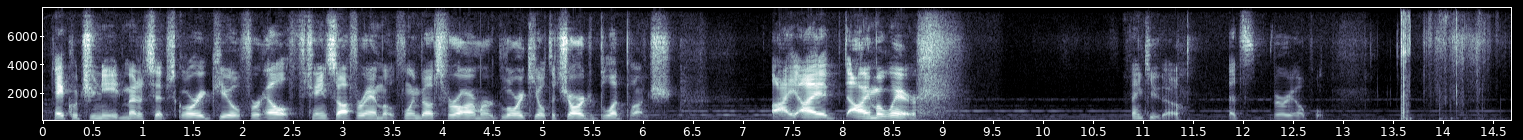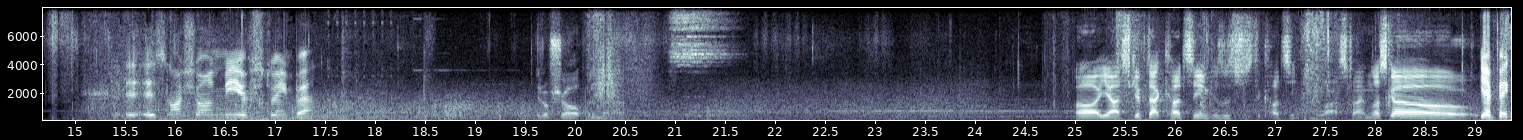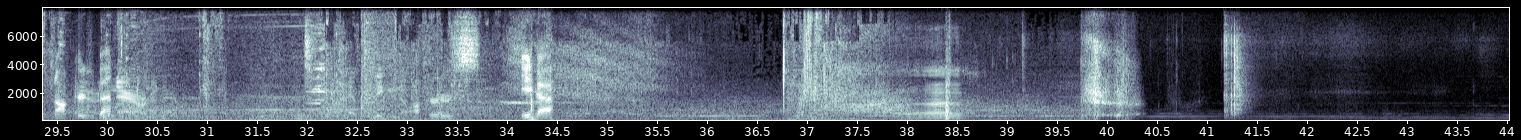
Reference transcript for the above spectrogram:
Take what you need. Meta tips. Glory Kill for health. Chainsaw for ammo. Flame belts for armor. Glory Kill to charge. Blood punch. I I I'm aware. Thank you though. That's very helpful. It, it's not showing me your stream, Ben. It'll show up in a minute. Uh, yeah, skip that cutscene because it's just the cutscene from the last time. Let's go! Have big knockers, Ben? I have big knockers. Yeah. Uh,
